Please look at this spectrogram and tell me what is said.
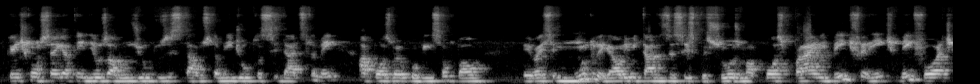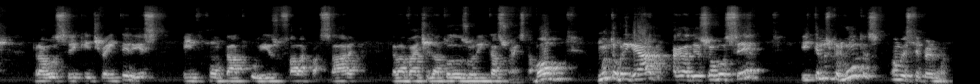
porque a gente consegue atender os alunos de outros estados também, de outras cidades também, após vai ocorrer em São Paulo. E vai ser muito legal, limitado a 16 pessoas, uma pós-prime bem diferente, bem forte, para você, quem tiver interesse, entre em contato com o ISO, fala com a Sara, ela vai te dar todas as orientações, tá bom? Muito obrigado, agradeço a você. E temos perguntas? Vamos ver se tem pergunta.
